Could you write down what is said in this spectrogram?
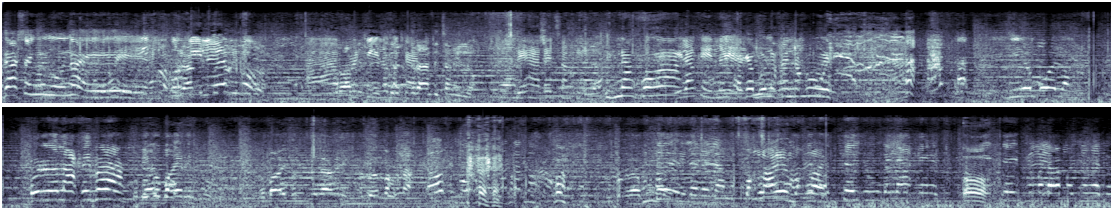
Gasan niyo muna eh. Per kilo yan po. Ah, per kilo ba 300 sa kilo. 300 isang kilo? Tignan ko nga. Ilang kilo yan? Taga Bulacan ako eh. Hindi lang po alam. Puro lalaki ba? May babae rin po. Babae po yung lalaki. Bakla. Hindi. Bakla yun, bakla. Hindi yung lalaki. Oh. Hindi yung malapad ng ano.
